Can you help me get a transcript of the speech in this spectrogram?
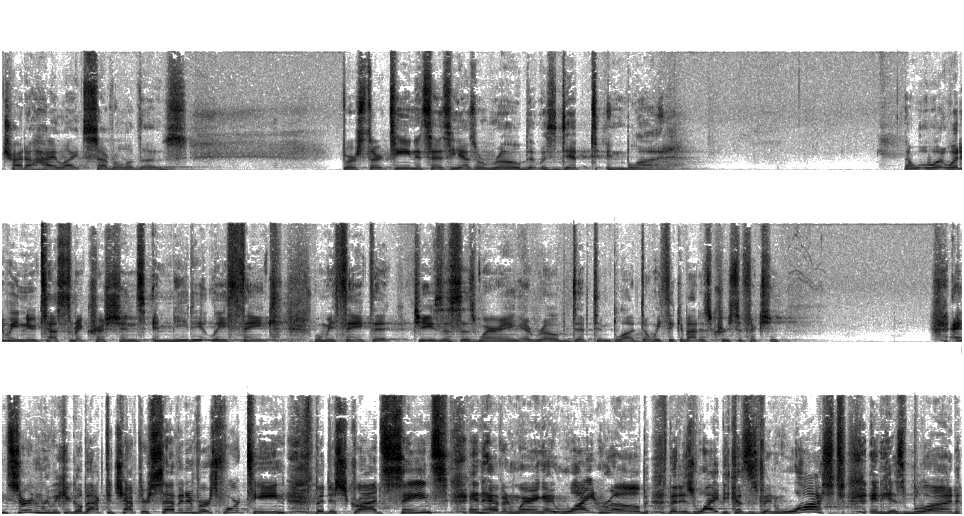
try to highlight several of those. Verse 13, it says he has a robe that was dipped in blood. Now, what, what, do we New Testament Christians immediately think when we think that Jesus is wearing a robe dipped in blood? Don't we think about his crucifixion? And certainly we could go back to chapter 7 and verse 14 that describes saints in heaven wearing a white robe that is white because it's been washed in his blood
